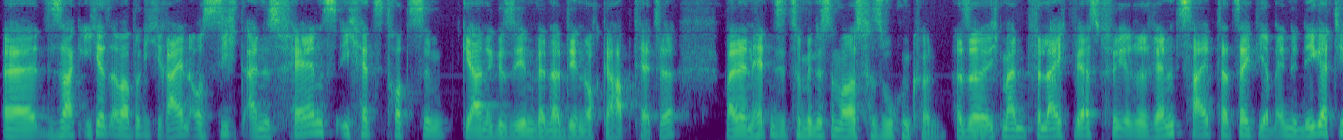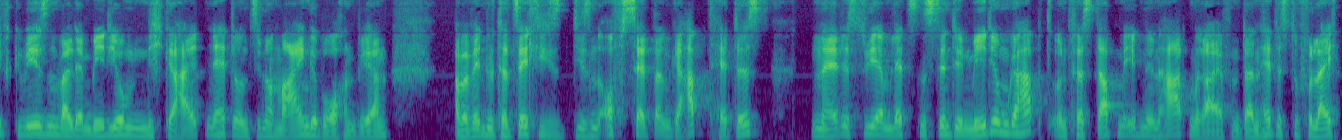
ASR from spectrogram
Äh, sag ich jetzt aber wirklich rein aus Sicht eines Fans. Ich hätte es trotzdem gerne gesehen, wenn er den noch gehabt hätte, weil dann hätten sie zumindest noch mal was versuchen können. Also ich meine, vielleicht wäre es für ihre Rennzeit tatsächlich am Ende negativ gewesen, weil der Medium nicht gehalten hätte und sie noch mal eingebrochen wären. Aber wenn du tatsächlich diesen Offset dann gehabt hättest, dann hättest du ja im letzten Stint den Medium gehabt und Verstappen eben den harten Reifen. Dann hättest du vielleicht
